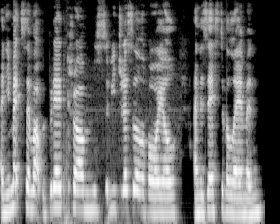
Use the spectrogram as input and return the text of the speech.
and you mix them up with breadcrumbs, a wee drizzle of oil, and the zest of a lemon.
